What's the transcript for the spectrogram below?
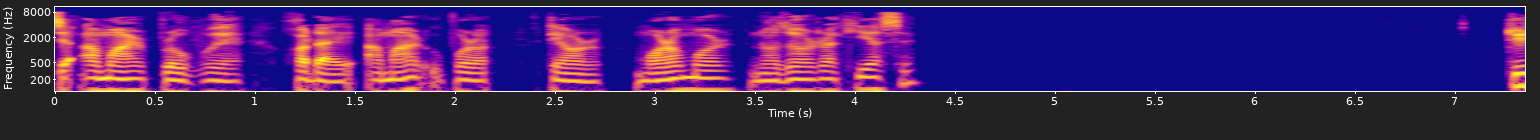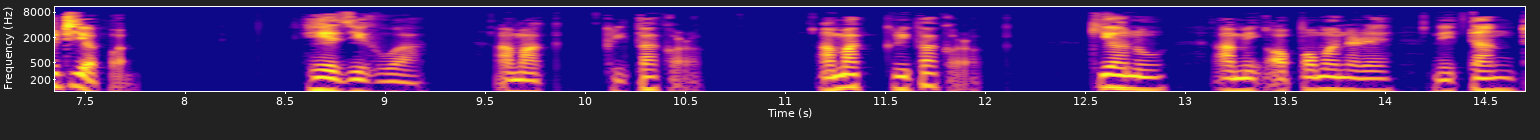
যে আমাৰ প্ৰভুৱে সদায় আমাৰ ওপৰত তেওঁৰ মৰমৰ নজৰ ৰাখি আছে? তৃতীয় পদ হে যি হোৱা আমাক কৃপা কৰক। আমাক কৃপা কৰক কিয়নো আমি অপমানেৰে নিতান্ত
